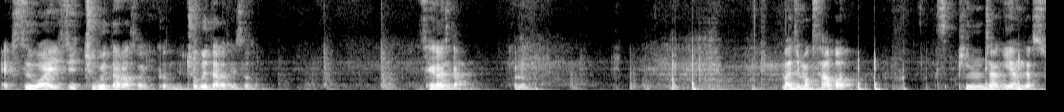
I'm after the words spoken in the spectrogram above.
x, y, z 축을 따라서 있거든요. 축을 따라서 있어서. 세 가지다. 그럼. 마지막 4번. 스핀 자기 양자수.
